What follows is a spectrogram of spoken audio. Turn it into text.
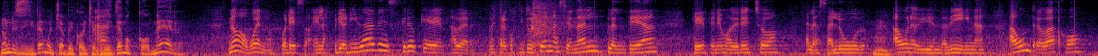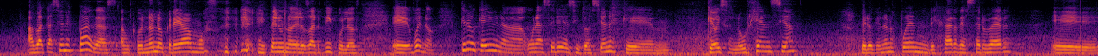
No necesitamos chapa y colchón, ah. necesitamos comer. No, bueno, por eso. En las prioridades creo que, a ver, nuestra Constitución Nacional plantea que tenemos derecho a la salud, mm. a una vivienda digna, a un trabajo, a vacaciones pagas, aunque no lo creamos, está en uno de los artículos. Eh, bueno, creo que hay una, serie de situaciones que, hoy son la urgencia, pero que no nos pueden dejar de hacer ver eh,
